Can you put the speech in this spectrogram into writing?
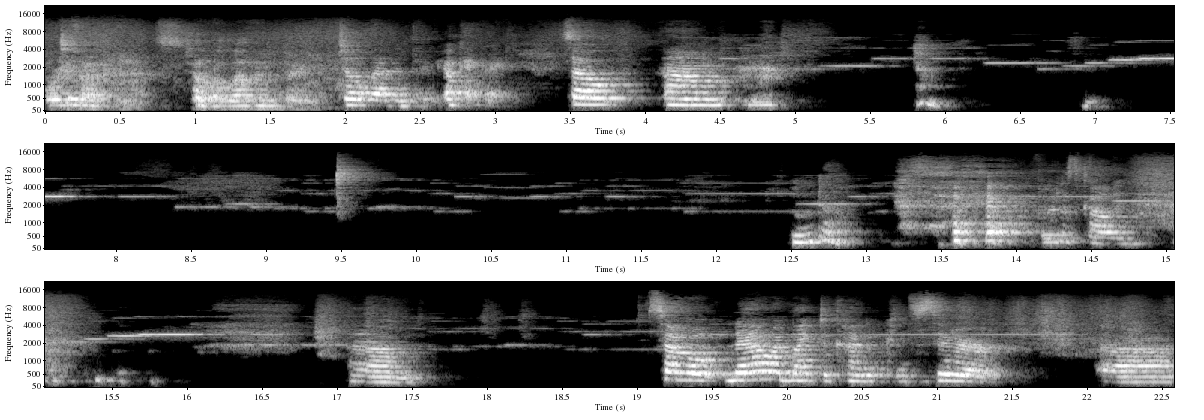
Forty-five minutes till eleven thirty. Till eleven thirty, okay, great. So, um. Buddha. Buddha's calling. Um, so now I'd like to kind of consider, uh,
